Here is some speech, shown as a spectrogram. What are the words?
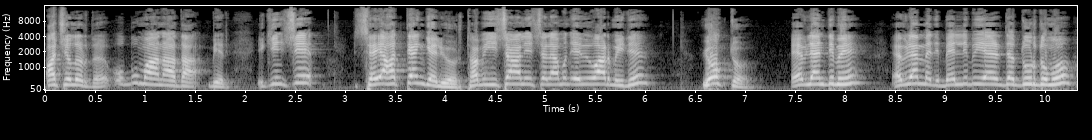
açılırdı. O bu manada bir. İkincisi seyahatten geliyor. Tabi İsa Aleyhisselam'ın evi var mıydı? Yoktu. Evlendi mi? Evlenmedi. Belli bir yerde durdu mu?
